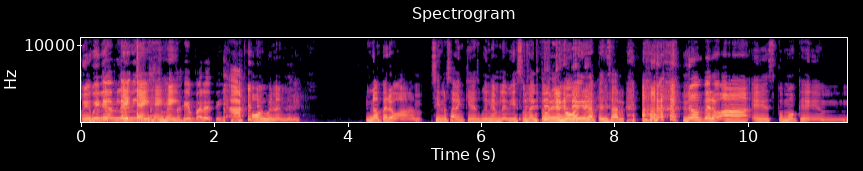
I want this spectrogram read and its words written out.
William Levy, hey, hey, hey, para ti. Oh, William Levy. No, pero um, si no saben quién es William Levy, es un actor, ¿eh? no vayan a pensar. no, pero uh, es como que um,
